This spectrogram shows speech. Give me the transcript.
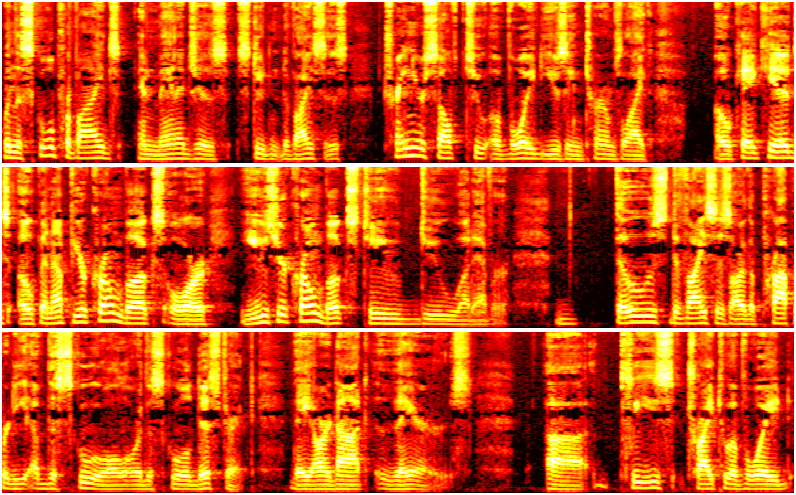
when the school provides and manages student devices, train yourself to avoid using terms like, okay, kids, open up your Chromebooks or use your Chromebooks to do whatever. Those devices are the property of the school or the school district. They are not theirs. Uh, please try to avoid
